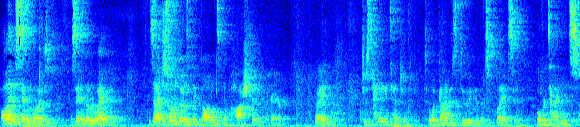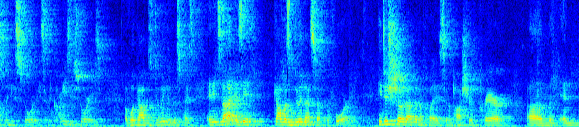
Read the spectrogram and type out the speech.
All he was saying was, I say it another way, he said, I just want to go to McDonald's in a posture of prayer, right? Just paying attention to what God is doing in this place. And over time, he had so many stories, I mean, crazy stories of what God was doing in this place. And it's not as if God wasn't doing that stuff before. He just showed up in a place, in a posture of prayer, um, and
